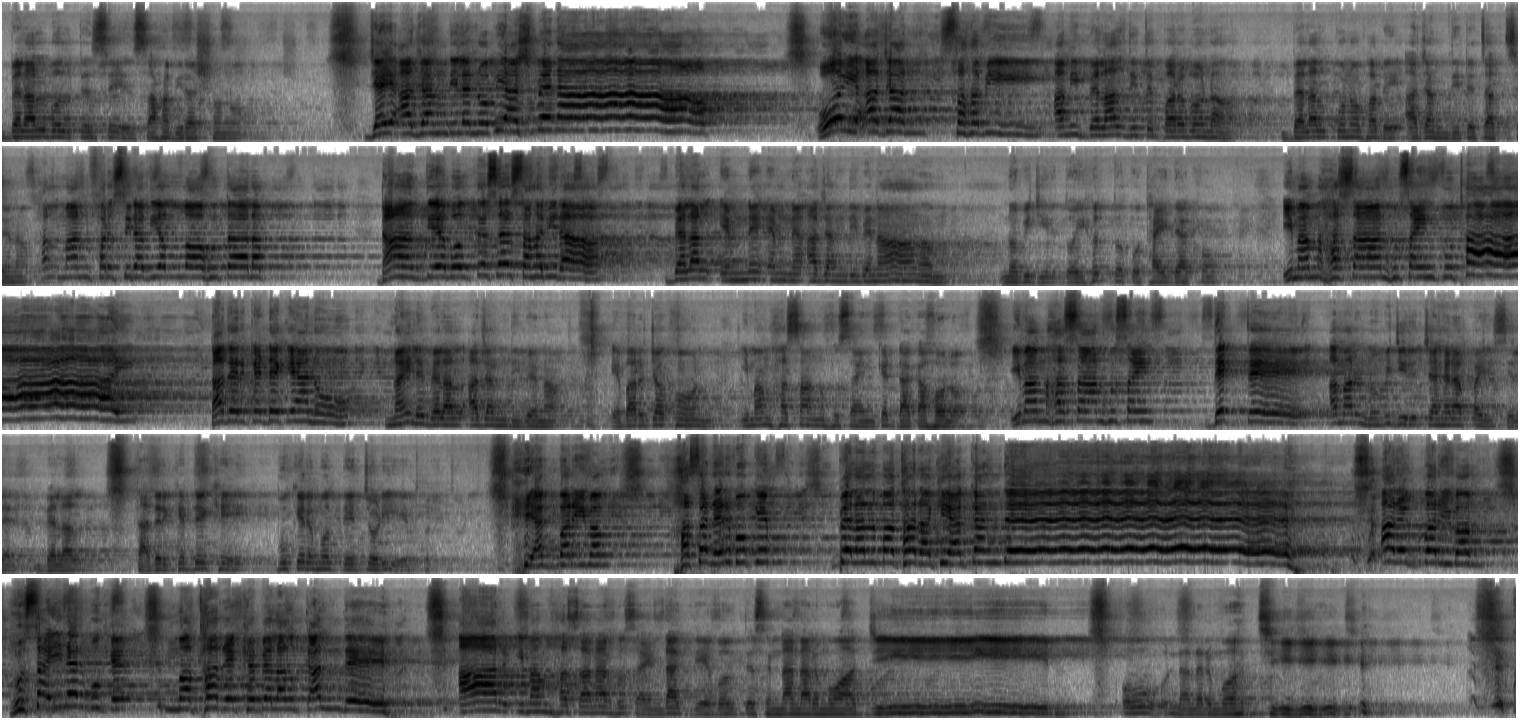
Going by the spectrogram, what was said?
বেলাল বলতেছে, সাহাবিরা, শোনো। যে আজান দিলে নবী আসবে না, ওই আজান সাহাবি আমি বেলাল দিতে পারব না। বেলাল কোনোভাবে আজান দিতে চাচ্ছে না। সালমান ফারসি রাদিয়াল্লাহু তাআলা ডাক দিয়ে বলতেছে, সাহাবিরা, বেলাল এমনে এমনে আজান দিবে না। নবীজির দৈহত্য কোথায় দেখো? ইমাম হাসান হুসাইন কোথায়? তাদেরকে ডেকে আনো, নাইলে বেলাল আজান দিবে না। এবার যখন ইমাম হাসান হুসাইনকে ডাকা হলো, ইমাম হাসান হুসাইন দেখতে আমার নবীজির চেহারা পাইছিলেন বেলাল। তাদেরকে দেখে বুকের মধ্যে জড়িয়ে ধরে একবার ইমাম হাসানের বুকে বেলাল মাথা রাখিয়া কান্দে। আরেকবার ইমাম হুসাইনের বুকে মাথা রেখে বেলাল কান্দে। আর ইমাম হাসান আর হুসাইন ডাক দিয়ে বলতেছে, নানার মুয়াজ্জিন, ও নানার মুয়াজ্জিন,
